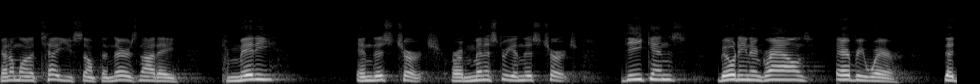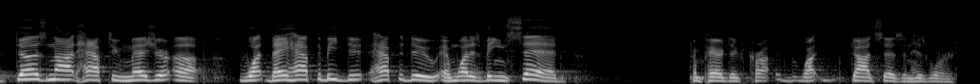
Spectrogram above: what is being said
And I'm going to tell you something there's not a committee in this church or a ministry in this church, deacons, building and grounds, everywhere, that does not have to measure up what they have to, be do, have to do and what is being said compared to what God says in His Word.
